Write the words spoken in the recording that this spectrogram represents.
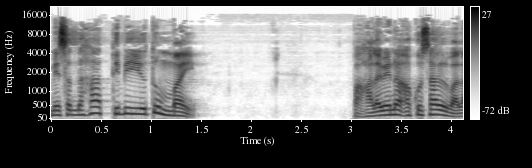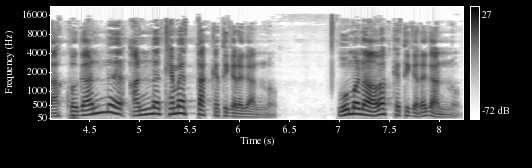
මේ සඳහා තිබිය යුතුමයි. පහළ වෙන අකුසල් වළක්ව ගන්න අන්න කැමැත්තක් ඇති කරගන්නවා. උවමනාවක් ඇති කරගන්නවා.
